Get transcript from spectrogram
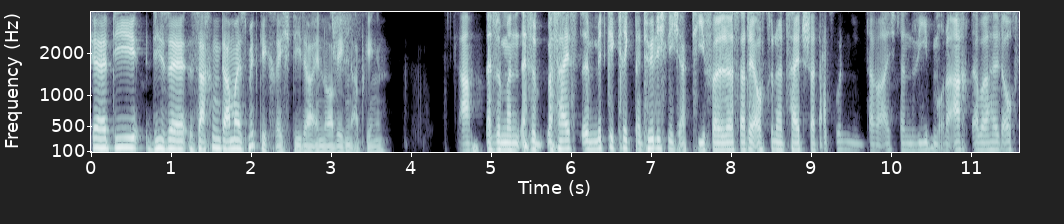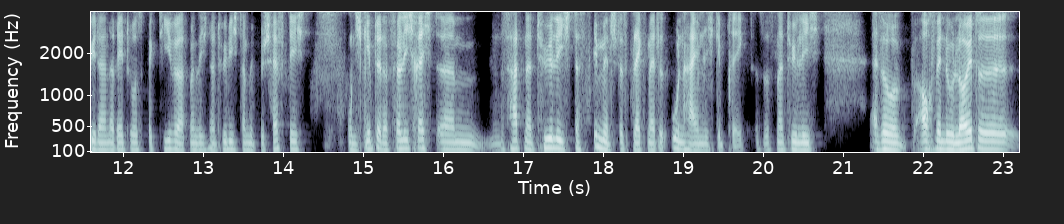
äh, die diese Sachen damals mitgekriegt, die da in Norwegen abgingen? Klar, also man, also was heißt äh, mitgekriegt, natürlich nicht aktiv, weil das hat ja auch zu einer Zeit stattgefunden, da war ich dann sieben oder acht, aber halt auch wieder eine Retrospektive hat man sich natürlich damit beschäftigt. Und ich gebe dir da völlig recht, ähm, das hat natürlich das Image des Black Metal unheimlich geprägt. Es ist natürlich, also auch wenn du Leute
